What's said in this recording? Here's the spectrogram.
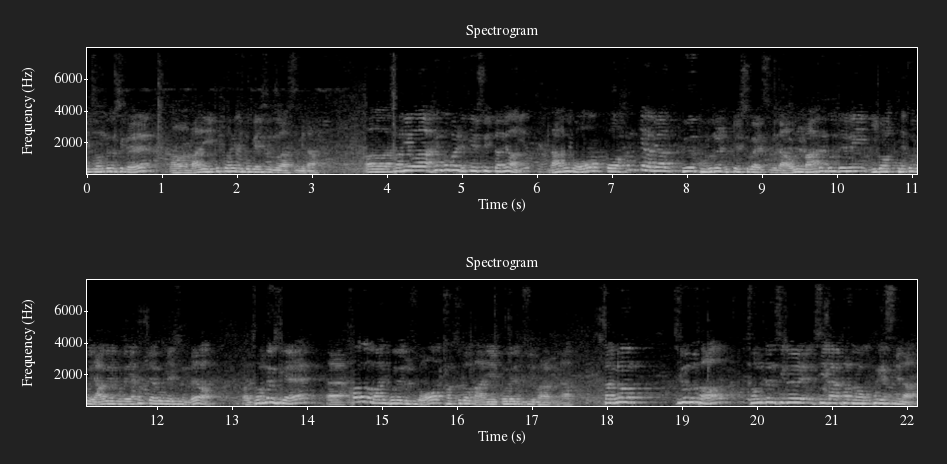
이 점등식을 어, 많이 기뻐해주고 계시는 것 같습니다. 어, 자비와 행복을 느낄 수 있다면 나누고 또 함께하면 그 부분을 느낄 수가 있습니다. 오늘 많은 분들이 이곳 대통령 야외 무대에 함께하고 계시는데요. 어, 점등식에 에, 환호도 많이 보내주시고 박수도 많이 보내주시기 바랍니다. 자 그럼 지금부터 점등식을 시작하도록 하겠습니다.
